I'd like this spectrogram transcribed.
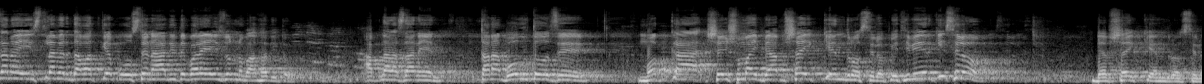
যেন ইসলামের দাওয়াতকে পৌঁছে না দিতে পারে, এই জন্য বাধা দিত। আপনারা জানেন, তারা বলতো যে মক্কা সেই সময় ব্যবসায়িক কেন্দ্র ছিল। পৃথিবীর কি ছিল? ব্যবসায়িক কেন্দ্র ছিল।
